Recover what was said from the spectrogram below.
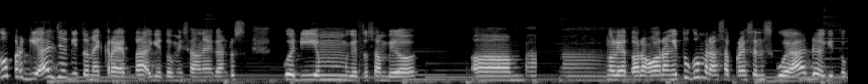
gue pergi aja gitu naik kereta gitu misalnya kan. Terus gue diem gitu sambil um, Hmm. ngelihat orang-orang itu gue merasa presence gue ada gitu.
